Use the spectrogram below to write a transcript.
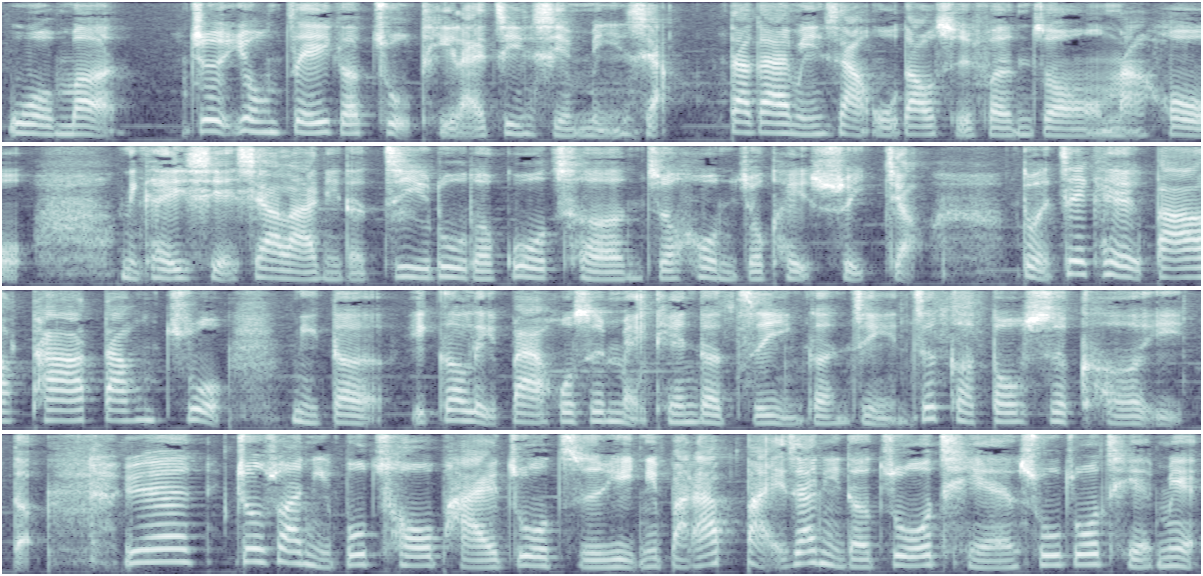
我们就用这一个主题来进行冥想。大概冥想五到十分钟，然后你可以写下来你的记录的过程，之后你就可以睡觉。对，这可以把它当做你的一个礼拜或是每天的指引跟经营，这个都是可以的。因为就算你不抽牌做指引，你把它摆在你的桌前、书桌前面。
